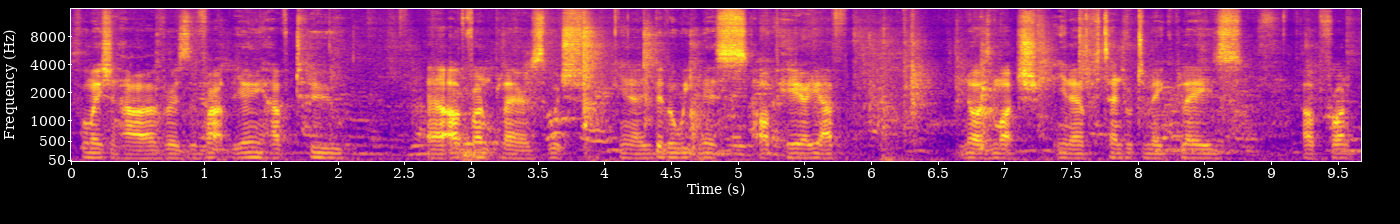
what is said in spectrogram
formation, however, is the fact that you only have two uh, up front players, which you know is a bit of a weakness up here. You have not as much you know potential to make plays up front.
